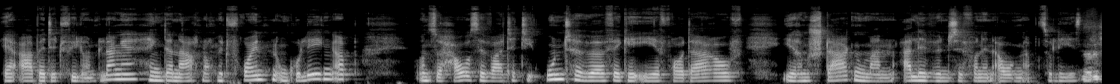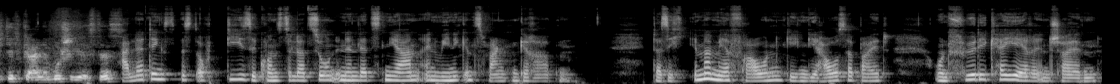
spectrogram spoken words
Er arbeitet viel und lange, hängt danach noch mit Freunden und Kollegen ab, und zu Hause wartet die unterwürfige Ehefrau darauf, ihrem starken Mann alle Wünsche von den Augen abzulesen. Eine richtig geile Muschi ist das. Allerdings ist auch diese Konstellation in den letzten Jahren ein wenig ins Wanken geraten dass sich immer mehr Frauen gegen die Hausarbeit und für die Karriere entscheiden,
